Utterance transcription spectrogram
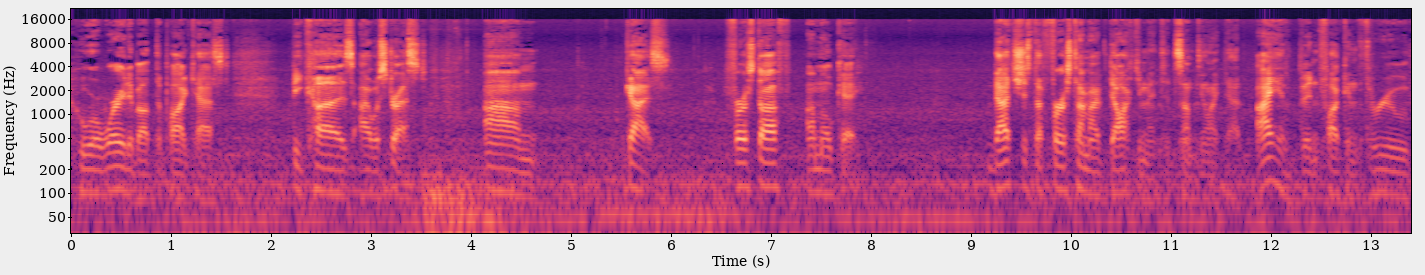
who were worried about the podcast because I was stressed. Um, guys, first off, I'm okay. That's just the first time I've documented something like that. I have been fucking through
